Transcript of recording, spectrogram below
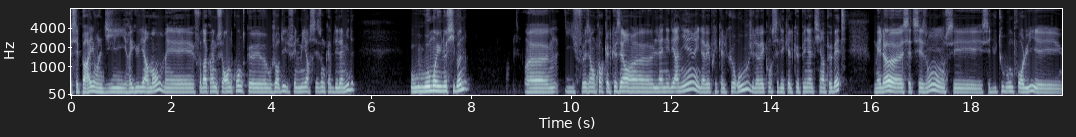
c'est pareil, on le dit régulièrement, mais il faudra quand même se rendre compte qu'aujourd'hui il fait une meilleure saison qu'Abdelhamid ou au moins une aussi bonne. Euh, il faisait encore quelques erreurs euh, l'année dernière, il avait pris quelques rouges, il avait concédé quelques pénalties un peu bêtes, mais là, euh, cette saison, c'est du tout bon pour lui, et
